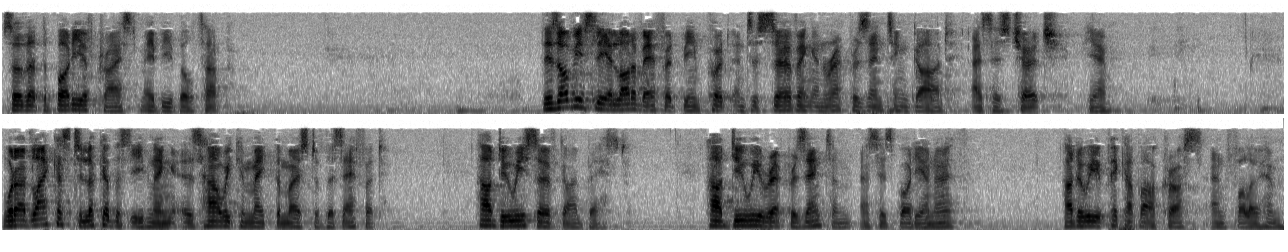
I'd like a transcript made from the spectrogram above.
so that the body of Christ may be built up. There's obviously a lot of effort being put into serving and representing God as His church here. What I'd like us to look at this evening is how we can make the most of this effort. How do we serve God best? How do we represent Him as His body on earth? How do we pick up our cross and follow Him?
